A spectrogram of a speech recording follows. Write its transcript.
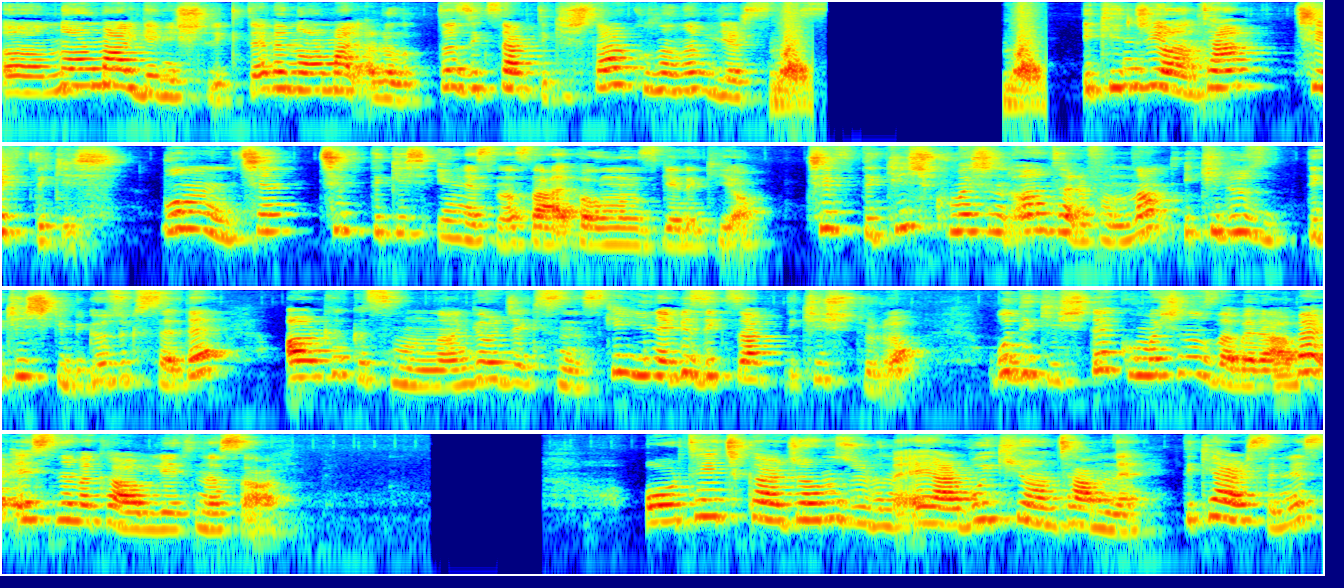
e, normal genişlikte ve normal aralıkta zikzak dikişler kullanabilirsiniz. İkinci yöntem çift dikiş. Bunun için çift dikiş iğnesine sahip olmanız gerekiyor. Çift dikiş kumaşın ön tarafından iki düz dikiş gibi gözükse de arka kısmından göreceksiniz ki yine bir zikzak dikiş türü. Bu dikiş de kumaşınızla beraber esneme kabiliyetine sahip. Ortaya çıkaracağınız ürünü eğer bu iki yöntemle dikerseniz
